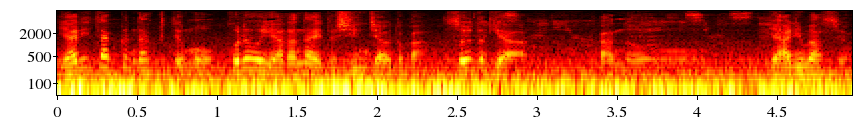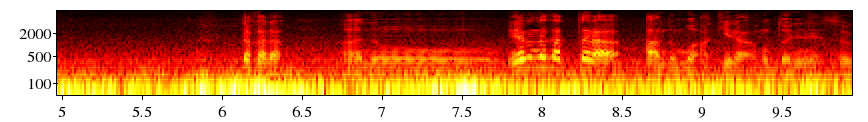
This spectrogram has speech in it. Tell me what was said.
やりたくなくてもこれをやらないと死ん。じゃうとかそういう時はあのやりますよだからあのやらなかったらあのもう諦め本当にねそう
